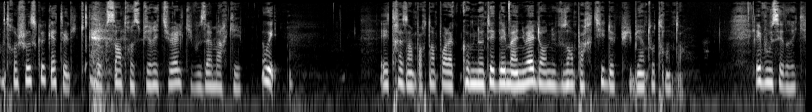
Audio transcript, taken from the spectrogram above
autre chose que catholique. Donc centre spirituel qui vous a marqué. Oui. Et très important pour la communauté de l'Emmanuel dont nous faisons partie depuis bientôt 30 ans. Et vous, Cédric?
